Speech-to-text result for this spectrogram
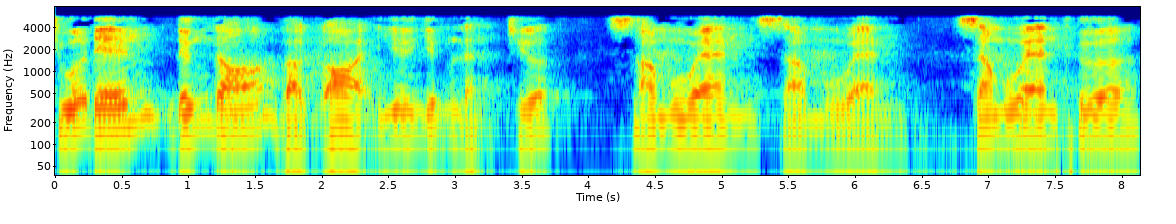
chúa đến, đứng đó và gọi như những lần trước. Samuel samuel samuel thưa,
